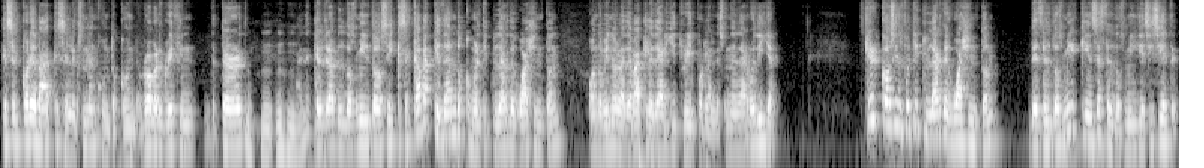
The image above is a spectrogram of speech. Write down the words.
que es el coreback que seleccionan junto con Robert Griffin III en aquel draft del 2012 y que se acaba quedando como el titular de Washington cuando vino la debacle de RG3 por la lesión en la rodilla. Kirk Cousins fue titular de Washington desde el 2015 hasta el 2017.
